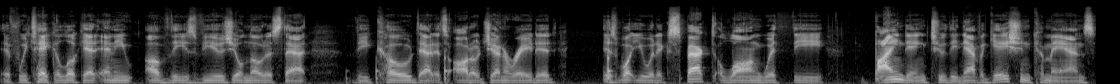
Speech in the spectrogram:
If we take a look at any of these views, you'll notice that the code that is auto-generated is what you would expect along with the binding to the navigation commands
